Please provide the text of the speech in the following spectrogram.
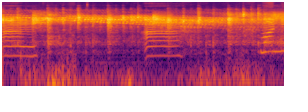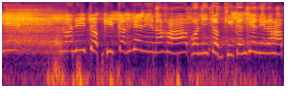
อืมอ่าวันนี้วันนี้จบคลิปกันแค่นี้นะครับ วันนี้จบคลิปกันแค่นี้นะครับ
